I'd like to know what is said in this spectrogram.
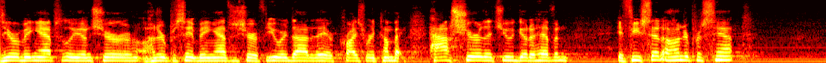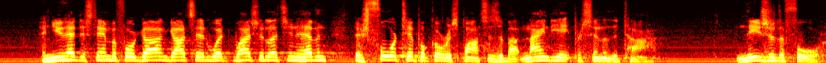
0 being absolutely unsure, 100% being absolutely sure, if you were to die today or Christ were to come back, how sure that you would go to heaven? If you said 100%, and you had to stand before God, and God said, what, Why should I let you in heaven? There's four typical responses about 98% of the time. And these are the four.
